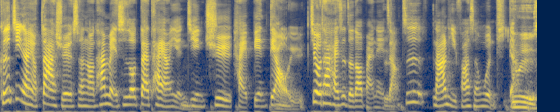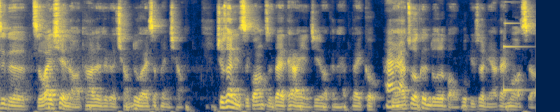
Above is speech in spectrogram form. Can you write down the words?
可是竟然有大学生哦，他每次都戴太阳眼镜去海边钓鱼，嗯、结果他还是得到白内障，这是哪里发生问题啊？因为这个紫外线啊，它的这个强度还是很强，就算你只光只戴太阳眼镜的话，可能还不太够，啊、你要做更多的保护，比如说你要戴帽子啊。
